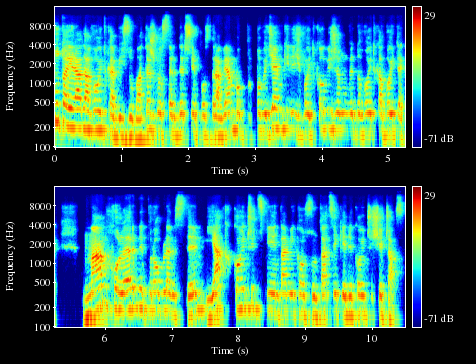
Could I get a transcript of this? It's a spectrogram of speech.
Tutaj Rada Wojtka Bizuba, też go serdecznie pozdrawiam, bo powiedziałem kiedyś Wojtkowi, że mówię do Wojtka, Wojtek, mam cholerny problem z tym, jak kończyć z klientami konsultacje, kiedy kończy się czas,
